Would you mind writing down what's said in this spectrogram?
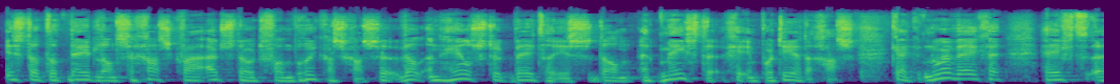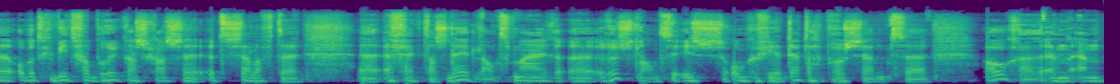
is dat dat Nederlandse gas qua uitstoot van broeikasgassen... wel een heel stuk beter is dan het meeste geïmporteerde gas. Kijk, Noorwegen heeft uh, op het gebied van broeikasgassen... hetzelfde effect als Nederland. Maar Rusland is ongeveer 30 procent hoger. En, en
